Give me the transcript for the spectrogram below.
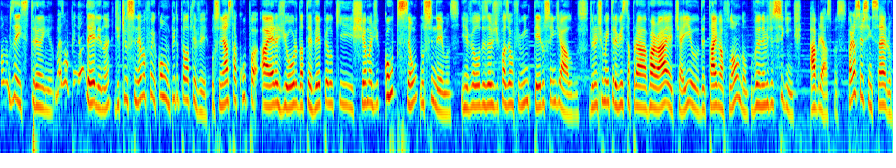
vamos dizer, estranha, mas uma opinião dele, né? De que o cinema foi corrompido pela TV. O cineasta culpa a era de ouro da TV pelo que chama de corrupção nos cinemas e revelou o desejo de fazer um filme inteiro sem diálogos. Durante uma entrevista para Variety aí, o The Time of London, o Villeneuve disse o seguinte: abre aspas. Para ser sincero,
